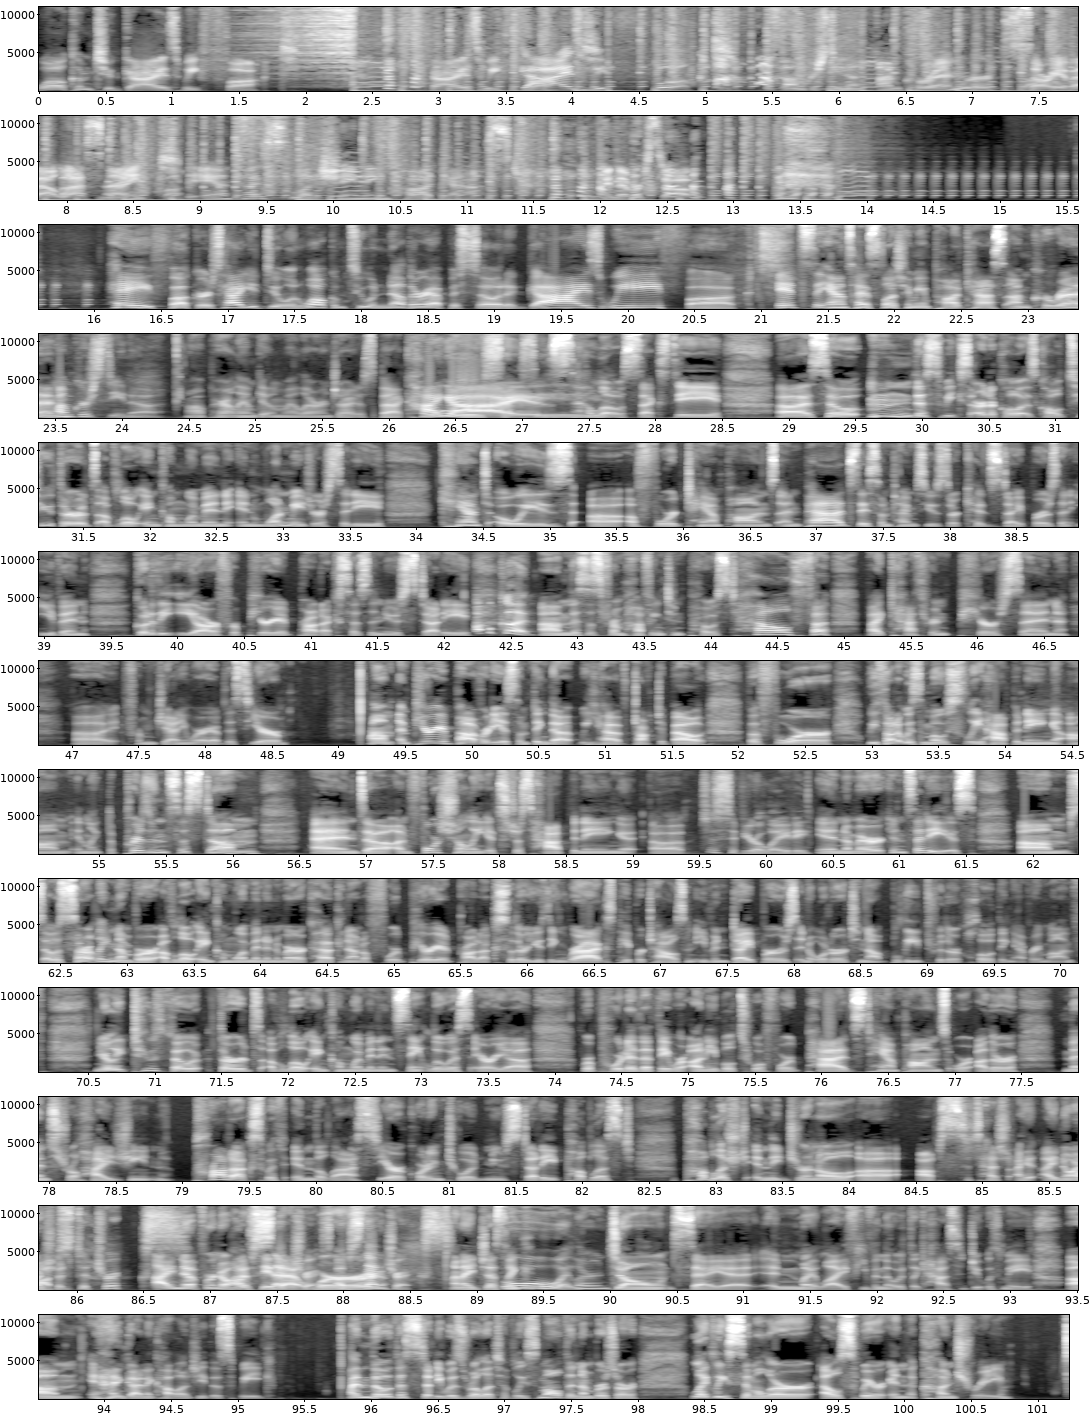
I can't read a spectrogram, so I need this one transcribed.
Welcome to Guys We Fucked. Guys We Fucked. Guys, we fucked. I'm Krystyna. I'm Corinne. We're sorry, about, last night. The anti slut shaming podcast. I never stop. Hey fuckers, how you doing? Welcome to another episode of Guys We Fucked. It's the Anti Slut Podcast. I'm Corinne. I'm Krystyna. oh, apparently, I'm getting my laryngitis back. Hi, Ooh, guys. sexy. Hello, sexy. Uh, so, this week's article is called Two Thirds of Low Income Women in One Major City Can't Always uh, Afford Tampons and Pads. They sometimes use their kids' diapers and even go to the ER for period products, says a new study. Oh, good. Um, this is from Huffington Post Health uh, by Catherine Pearson uh, from January of this year. Um, and period poverty is something that we have talked about before. We thought it was mostly happening um, in like the prison system, and uh, unfortunately, it's just happening uh, Just if you're a lady. in American cities. Um, so a startling number of low-income women in America cannot afford period products, so they're using rags, paper towels, and even diapers in order to not bleed through their clothing every month. Nearly two-thirds of low-income women in St. Louis area reported that they were unable to afford pads, tampons, or other menstrual hygiene products within the last year, according to a new study published published in the journal uh, Obstetrics. I, I know I should Obstetrics. I never know how to say that word. Obstetrics. And I just like Ooh, I learned don't say it in my life, even though it like has to do with me. Um, and gynecology this week. And though the study was relatively small, the numbers are likely similar elsewhere in the country.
